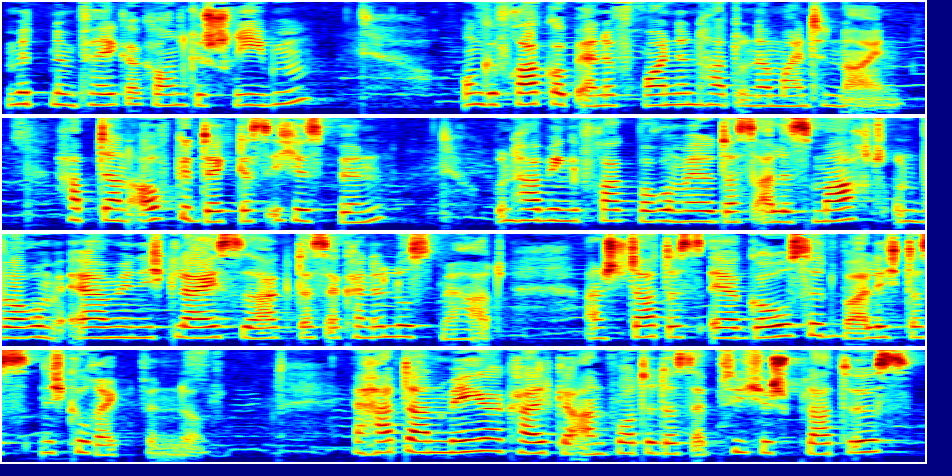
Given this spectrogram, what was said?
mit einem Fake-Account geschrieben und gefragt, ob er eine Freundin hat und er meinte nein. Hab dann aufgedeckt, dass ich es bin und habe ihn gefragt, warum er das alles macht und warum er mir nicht gleich sagt, dass er keine Lust mehr hat, anstatt dass er ghostet, weil ich das nicht korrekt finde. Er hat dann mega kalt geantwortet, dass er psychisch platt ist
